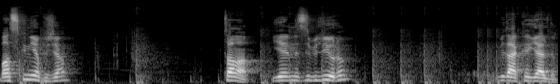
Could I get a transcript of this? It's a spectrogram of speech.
Baskın yapacağım. Tamam yerinizi biliyorum. Bir dakika geldim.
